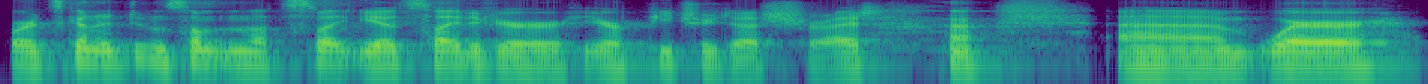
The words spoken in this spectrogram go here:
where it's kind of doing something that's slightly outside of your, your petri dish, right? um, where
